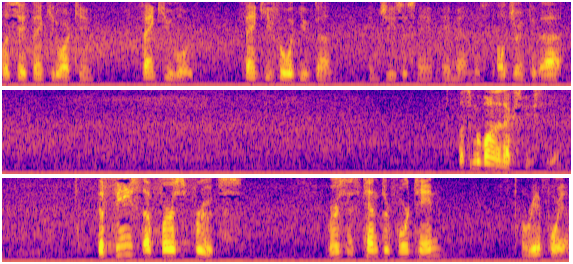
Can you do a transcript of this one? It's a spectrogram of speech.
Let's say thank you to our King. Thank you, Lord. Thank you for what you've done. In Jesus' name, amen. Let's, I'll drink to that. Let's move on to the next feast here. The Feast of First Fruits verses 10 through 14. I'll read it for you.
